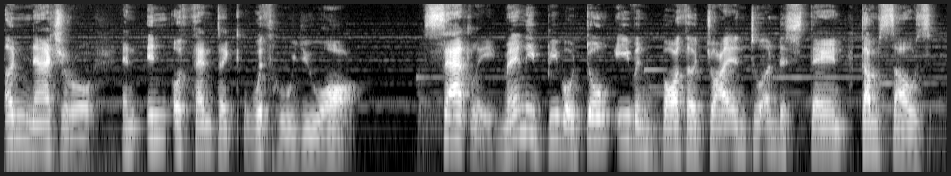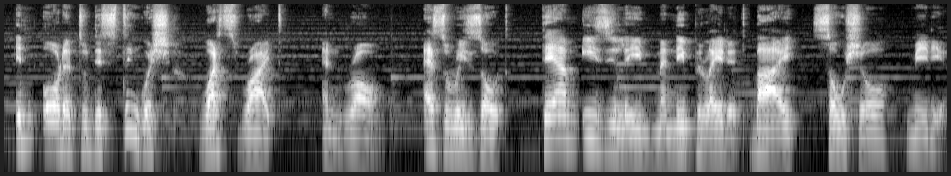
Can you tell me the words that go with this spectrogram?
unnatural and inauthentic with who you are. Sadly, many people don't even bother trying to understand themselves in order to distinguish what's right and wrong. As a result, they are easily manipulated by social media.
